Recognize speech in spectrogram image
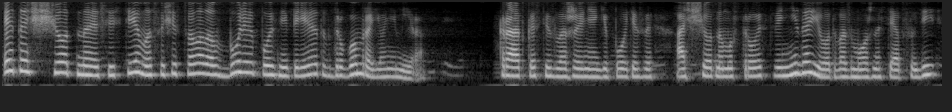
Эта счетная система существовала в более поздний период в другом районе мира. Краткость изложения гипотезы о счетном устройстве не дает возможности обсудить,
